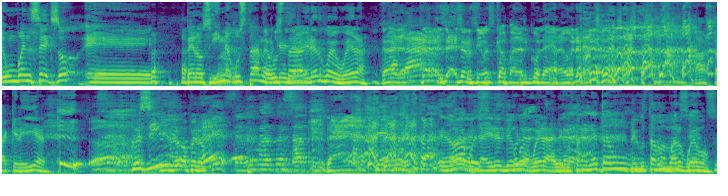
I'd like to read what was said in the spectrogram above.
un buen sexo. eh, pero sí, me gusta, me Porque gusta. ya eres Se, se nos iba a escapar el culero, güey. Hasta creías. Pues sí, luego, ¿Pero qué? Se ve más versátil. Esta- no, No, pues, Jair es bien pues. Le gusta, la neta, un- le gusta un mamar huevo.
